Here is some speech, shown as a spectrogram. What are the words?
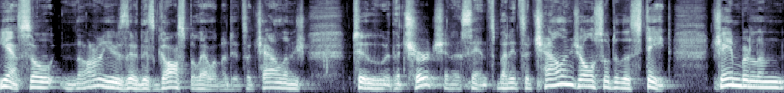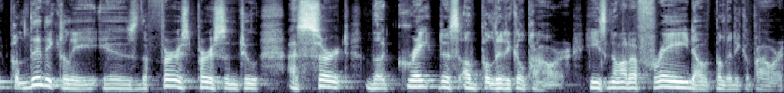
Yes, so not only is there this gospel element, it's a challenge to the church in a sense, but it's a challenge also to the state Chamberlain politically is the first person to assert the greatness of political power. He's not afraid of political power.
